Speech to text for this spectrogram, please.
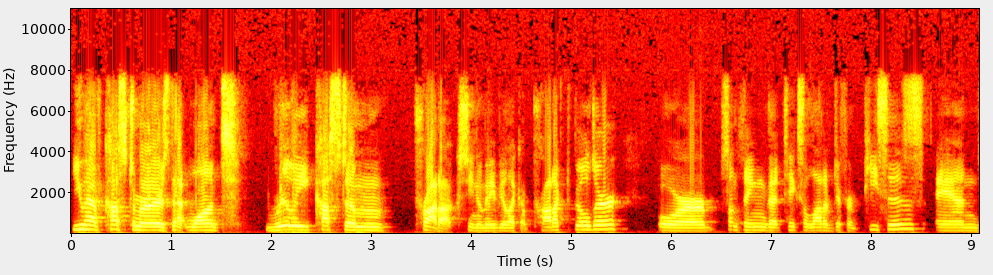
you have customers that want really custom products. You know, maybe like a product builder or something that takes a lot of different pieces, and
